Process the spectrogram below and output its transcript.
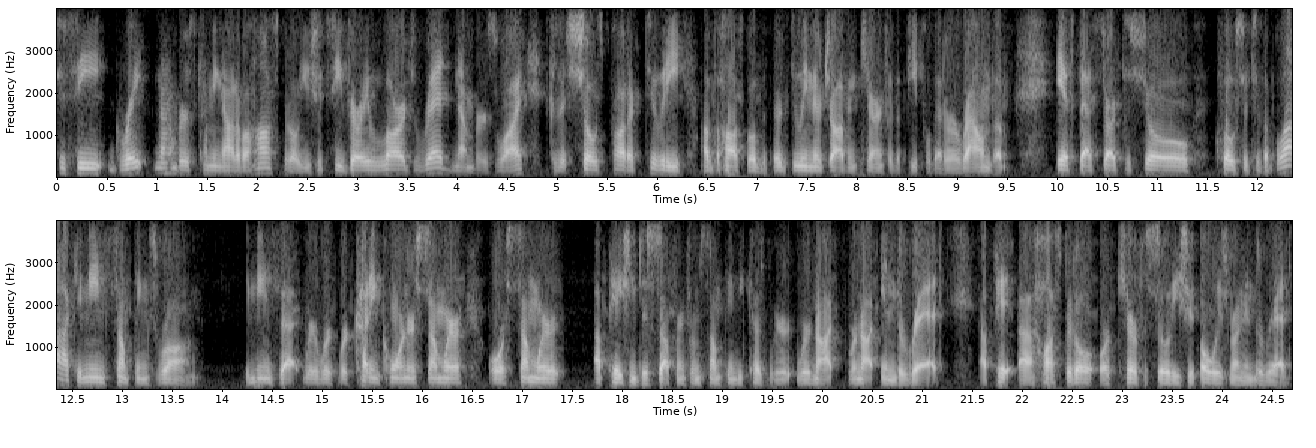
to see great numbers coming out of a hospital. You should see very large red numbers. Why? Because it shows productivity of the hospital that they're doing their job and caring for the people that are around them. If that starts to show closer to the black, it means something's wrong. It means that we're, we're, we're cutting corners somewhere or somewhere a patient is suffering from something because we're, we're, not, we're not in the red. A, a hospital or care facility should always run in the red.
